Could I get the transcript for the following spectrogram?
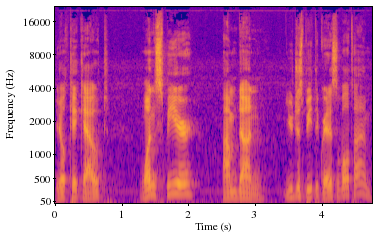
You'll kick out. One spear, I'm done. You just beat the greatest of all time.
